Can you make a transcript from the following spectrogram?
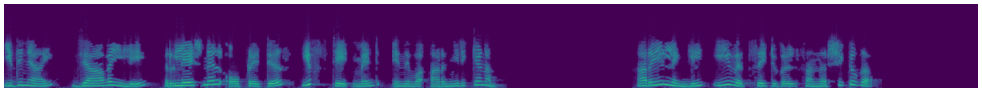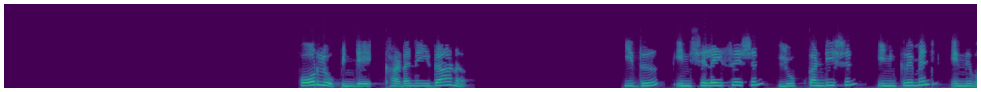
ഇതിനായി ജാവയിലെ റിലേഷണൽ ഓപ്പറേറ്റർസ് ഐഎഫ് സ്റ്റേറ്റ്മെന്റ് എന്നിവ അറിഞ്ഞിരിക്കണം. അറിയില്ലെങ്കിൽ ഈ വെബ്സൈറ്റുകൾ സന്ദർശിക്കുക. ഫോർ ലൂപ്പിന്റെ ഘടന ഇതാണ്. ഇത് ഇനിഷ്യലൈസേഷൻ ലൂപ്പ് കണ്ടീഷൻ ഇൻക്രിമെന്റ് എന്നിവ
